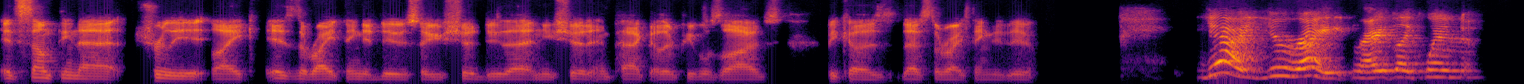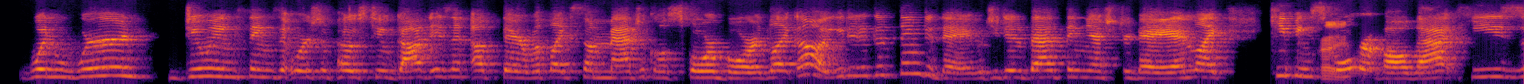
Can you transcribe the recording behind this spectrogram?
it's something that truly like is the right thing to do. So you should do that, and you should impact other people's lives because that's the right thing to do. yeah you're right right like when when we're doing things that we're supposed to god isn't up there with like some magical scoreboard like oh you did a good thing today but you did a bad thing yesterday and like keeping Right. score of all that he's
